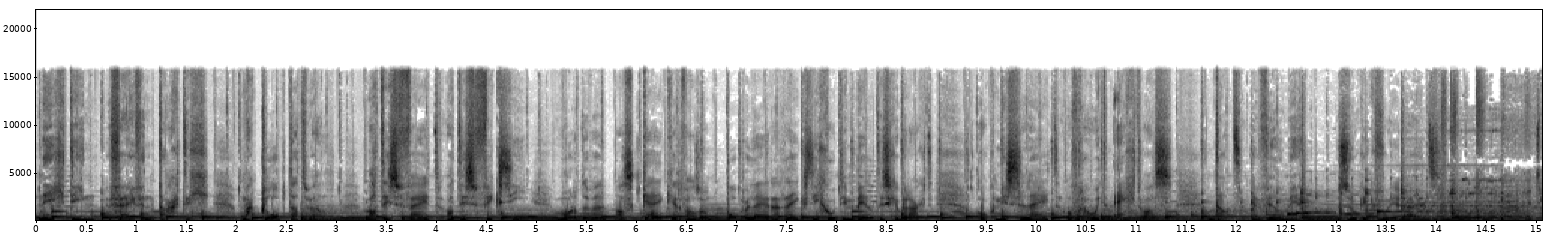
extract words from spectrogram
1985. Maar klopt dat wel? Wat is feit? Wat is fictie? Worden we als kijker van zo'n populaire reeks die goed in beeld is gebracht ook misleid over hoe het echt was? Dat en veel meer zoek ik voor je uit. Het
